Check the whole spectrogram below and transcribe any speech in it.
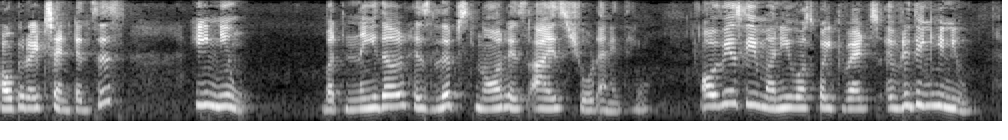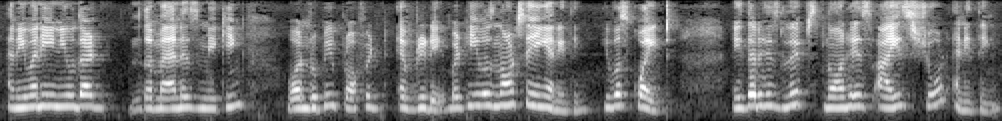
how to write sentences. He knew but neither his lips nor his eyes showed anything. Obviously money was quite wet, everything he knew. And even he knew that the man is making 1 rupee profit every day. But he was not saying anything. He was quiet. Neither his lips nor his eyes showed anything.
